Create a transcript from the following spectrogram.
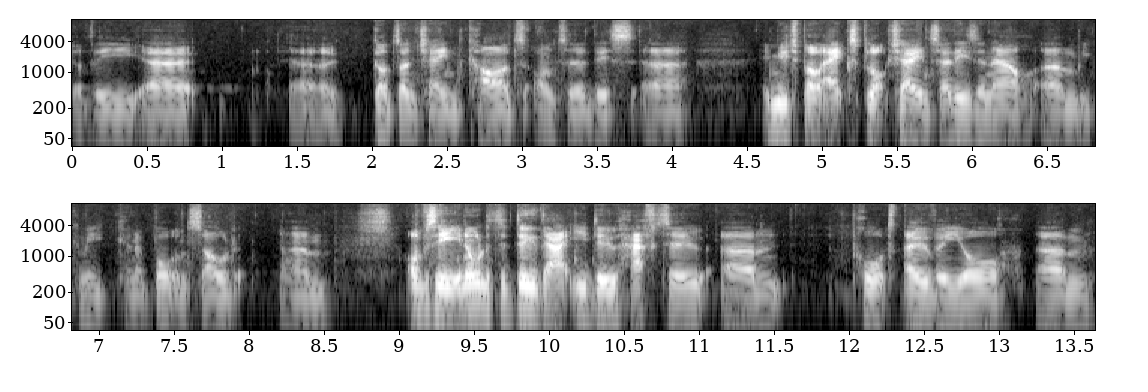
of the uh, uh, Gods Unchained cards onto this uh, immutable X blockchain. So these are now um, you can be kind of bought and sold. Um, obviously, in order to do that, you do have to um, port over your um,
